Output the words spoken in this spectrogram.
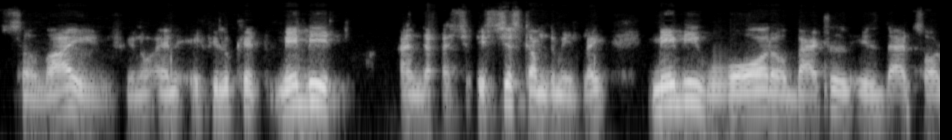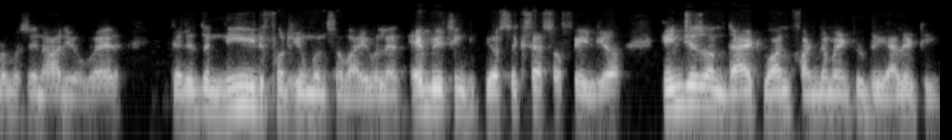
survive you know and if you look at maybe and that's it's just come to me like maybe war or battle is that sort of a scenario where there is a need for human survival and everything your success or failure hinges on that one fundamental reality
